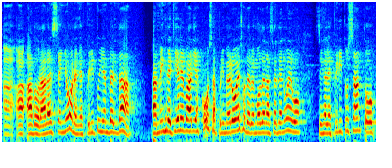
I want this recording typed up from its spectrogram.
a, adorar al Señor en espíritu y en verdad. Amén. Requiere varias cosas. Primero eso, debemos de nacer de nuevo. Sin el Espíritu Santo,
